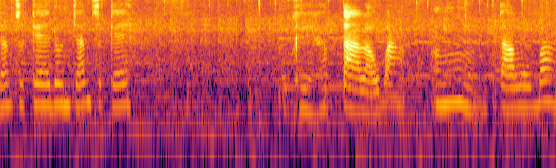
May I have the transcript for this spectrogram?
จัมสแกร์โดนจัมสแกร์โอเคครับ ตาเราบ้าง อืม ตาเราบ้าง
